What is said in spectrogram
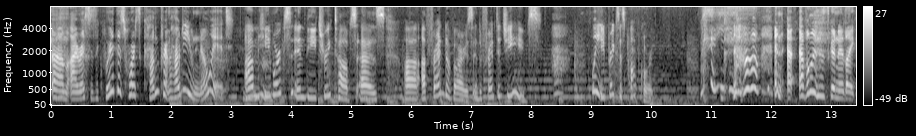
um, Iris. He's like, "Where did this horse come from? How do you know it?" Um, he works in the treetops as uh, a friend of ours and a friend to Jeeves. Wait, He Wait, brings us popcorn. and uh, Evelyn is gonna like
